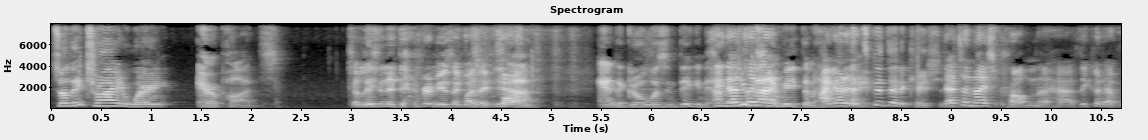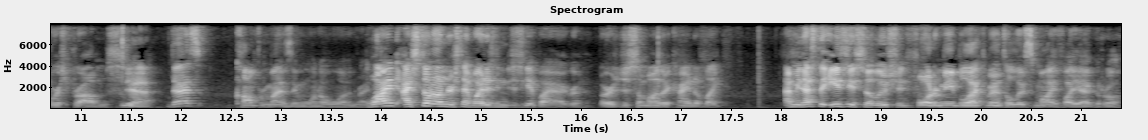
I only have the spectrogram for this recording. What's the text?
so they tried wearing AirPods. To listen to different music while they fuck. Yeah, and the girl wasn't digging it. See, I mean, that's you like gotta a- meet them. I gotta- It's good dedication. That's a nice problem to have. They could have worse problems. Yeah. That's compromising 101 right Why? I still don't understand. Why doesn't he just get Viagra or just some other kind of like? I mean, that's the easiest solution. For me, black metal is my Viagra.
